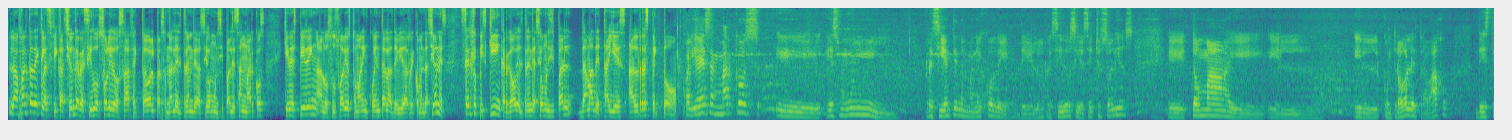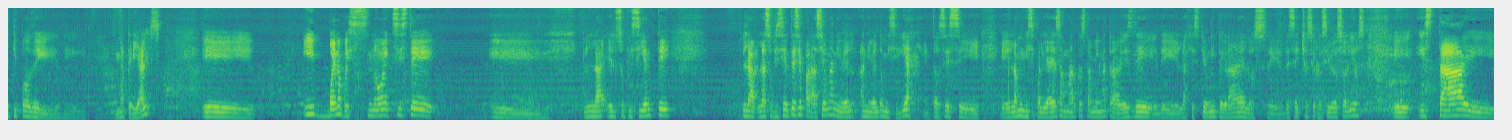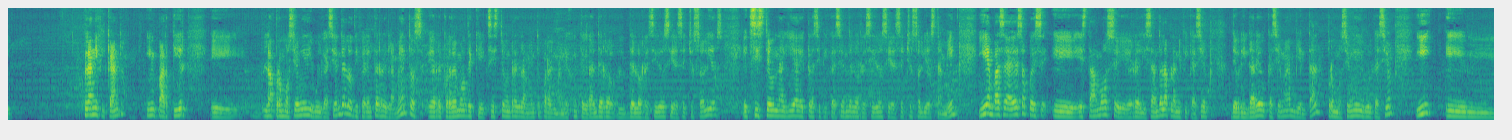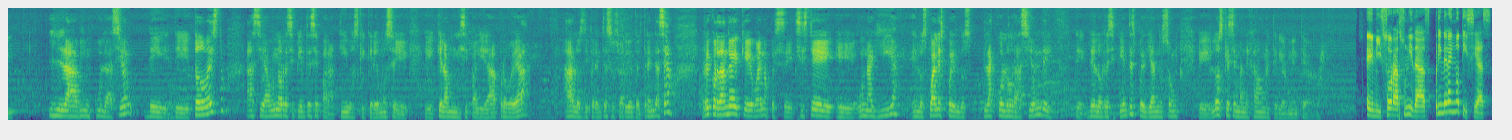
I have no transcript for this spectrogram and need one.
La falta de clasificación de residuos sólidos ha afectado al personal del tren de aseo municipal de San Marcos, quienes piden a los usuarios tomar en cuenta las debidas recomendaciones. Sergio Pisquí, encargado del tren de aseo municipal, da más detalles al respecto. La municipalidad de San Marcos eh, es muy reciente en el manejo de, los residuos y desechos sólidos. Eh, toma eh, el control, el trabajo de este tipo de, materiales. Eh, y bueno, pues no existe eh, el suficiente la, suficiente separación a nivel, a nivel domiciliar. Entonces, eh, eh, la Municipalidad de San Marcos también a través de, la gestión integrada de los eh, desechos y residuos sólidos está planificando impartir la promoción y divulgación de los diferentes reglamentos. Eh, recordemos de que existe un reglamento para el manejo integral de, los residuos y desechos sólidos. Existe una guía de clasificación de los residuos y desechos sólidos también. Y en base a eso, pues eh, estamos eh, realizando la planificación de brindar educación ambiental, promoción y divulgación y em, la vinculación de todo esto hacia unos recipientes separativos que queremos eh, eh, que la municipalidad provea a los diferentes usuarios del tren de aseo. Recordando que, bueno, pues existe eh, una guía en los cuales pues los, la coloración de, de, los recipientes pues ya no son los que se manejaban anteriormente, ¿verdad? Emisoras Unidas, primera en noticias,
